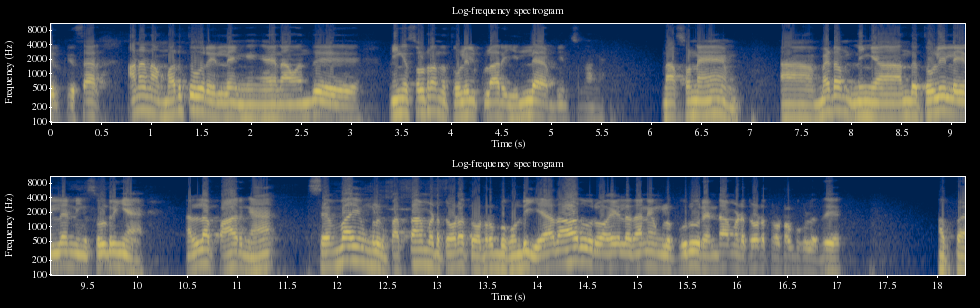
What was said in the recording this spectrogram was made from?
இருக்குது சார். ஆனால் நான் மருத்துவர் இல்லைங்க நான் வந்து நீங்கள் சொல்கிற அந்த தொழிலுக்குள்ளார இல்லை அப்படின்னு சொன்னாங்க. நான் சொன்னேன் மேடம் நீங்கள் அந்த தொழிலில் இல்லைன்னு நீங்கள் சொல்கிறீங்க நல்லா பாருங்கள் செவ்வாய் உங்களுக்கு பத்தாம் இடத்தோட தொடர்பு கொண்டு ஏதாவது ஒரு வகையில் தானே உங்களுக்கு குரு ரெண்டாம் இடத்தோட தொடர்பு கொள்ளுது. அப்போ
